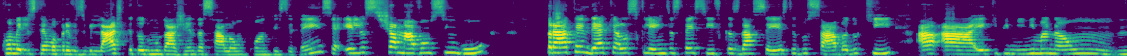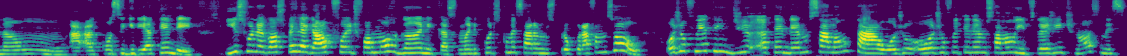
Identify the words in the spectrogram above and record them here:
como eles têm uma previsibilidade, porque todo mundo agenda salão com antecedência, eles chamavam Singu para atender aquelas clientes específicas da sexta e do sábado que a, a equipe mínima não não a, a conseguiria atender. Isso foi um negócio super legal que foi de forma orgânica. As manicures começaram a nos procurar, falando assim: oh, hoje eu fui atender, atender no salão tal, hoje, hoje eu fui atender no salão Y. E a gente, nossa, mas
